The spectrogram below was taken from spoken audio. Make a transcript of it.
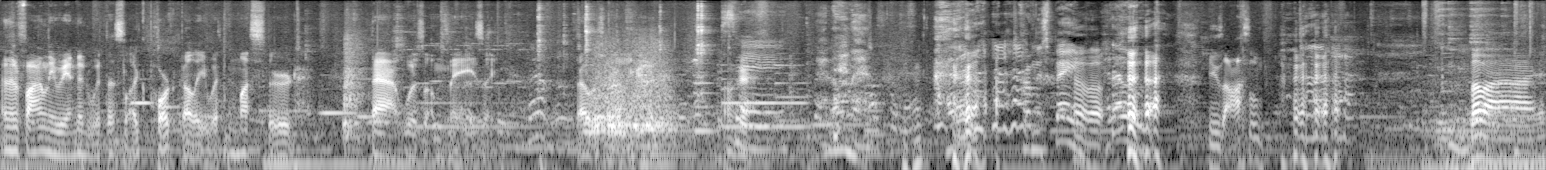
And then finally we ended with this like pork belly with mustard. That was amazing. That was really good. Okay. Hello, man. Mm-hmm. From Spain. Hello. He's awesome. bye bye.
